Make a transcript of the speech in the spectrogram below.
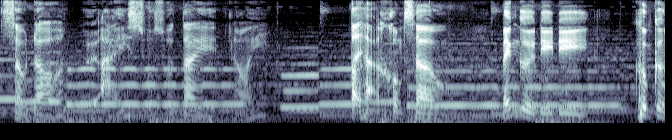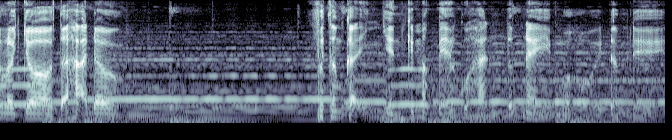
Sau đó ở ái xua xua tay, nói, Tại hạ không sao. Mấy người đi đi, Không cần lo cho tại hạ đâu. Phương Tâm Cảnh nhìn cái mặt béo của hắn lúc này mồ hôi đầm đìa,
